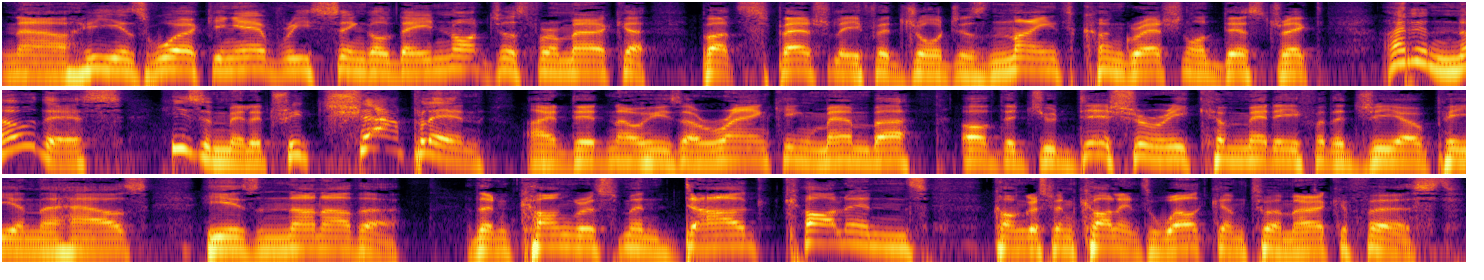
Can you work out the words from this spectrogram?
Now, he is working every single day, not just for America, but especially for Georgia's 9th congressional district. I didn't know this. He's a military chaplain. I did know he's a ranking member of the Judiciary Committee for the GOP in the House. He is none other than Congressman Doug Collins. Congressman Collins, welcome to America First.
